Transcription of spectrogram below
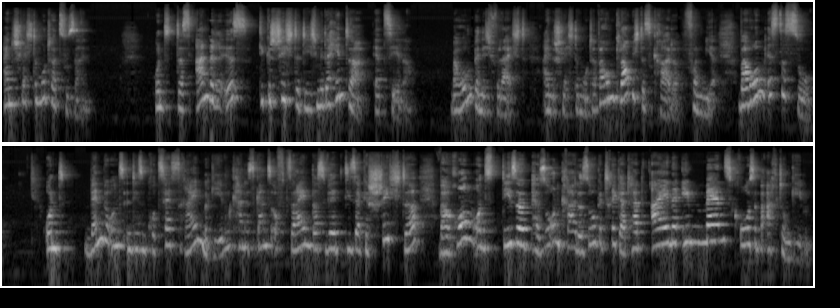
eine schlechte Mutter zu sein. Und das andere ist die Geschichte, die ich mir dahinter erzähle. Warum bin ich vielleicht eine schlechte Mutter? Warum glaube ich das gerade von mir? Warum ist es so? Und wenn wir uns in diesen Prozess reinbegeben, kann es ganz oft sein, dass wir dieser Geschichte, warum uns diese Person gerade so getriggert hat, eine immens große Beachtung geben.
